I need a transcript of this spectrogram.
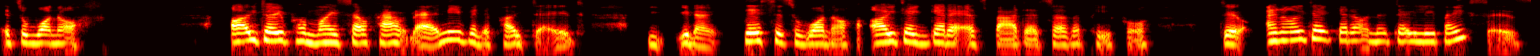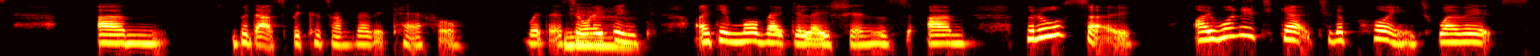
it's a one-off. I don't put myself out there, and even if I did, you know, this is a one-off. I don't get it as bad as other people do. And I don't get it on a daily basis. Um, but that's because I'm very careful with it. So yeah. I think I think more regulations. Um, but also I wanted to get to the point where it's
